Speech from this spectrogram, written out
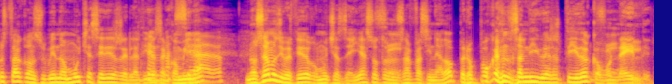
estado consumiendo muchas series relativas a comida. Nos hemos divertido con muchas de ellas, otros nos han fascinado, pero pocas nos han divertido como Nailed It.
